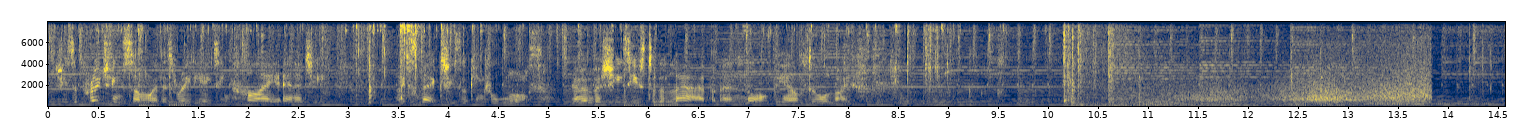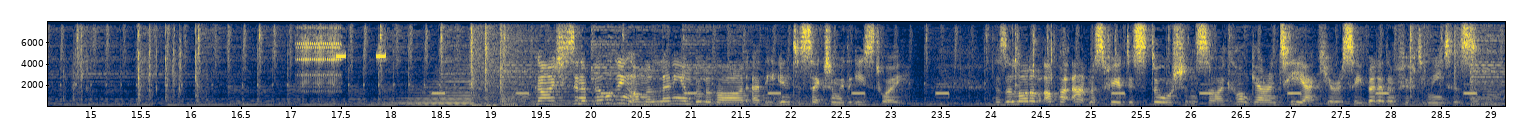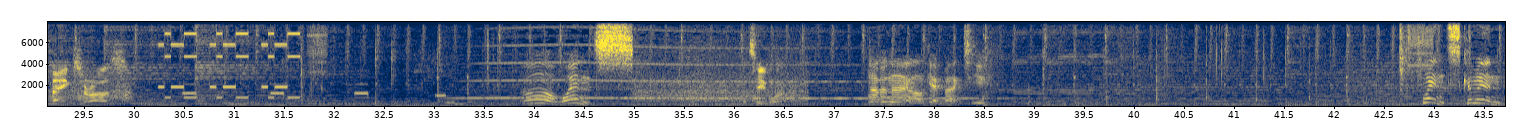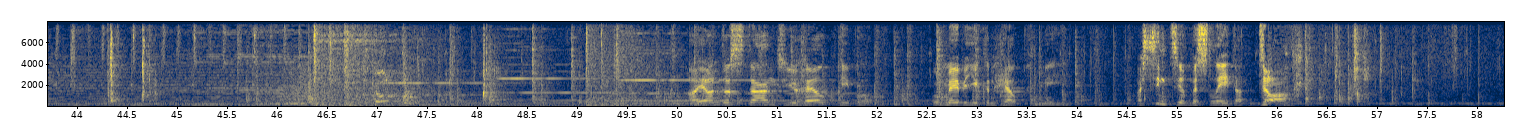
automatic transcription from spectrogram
She's approaching somewhere that's radiating high energy. I expect she's looking for warmth. Remember, she's used to the lab and not the outdoor life. She's in a building on Millennium Boulevard at the intersection with Eastway. There's a lot of upper atmosphere distortion, so I can't guarantee accuracy better than 50 meters. Thanks, Roz. Oh, Wentz. What's he want? I don't know, I'll get back to you. Wentz, come in. I understand you help people. Well, maybe you can help me. I seem to have mislaid a dog.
